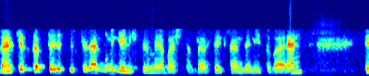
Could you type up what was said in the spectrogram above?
merkez kapitalist ülkeler bunu geliştirmeye başladılar 80'den itibaren. Ee,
